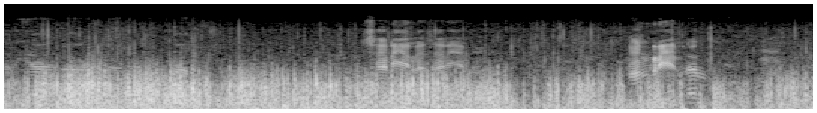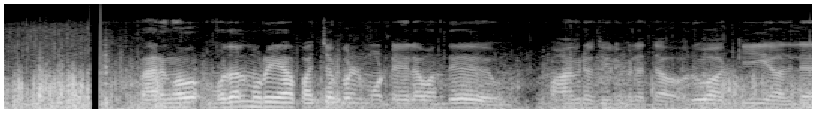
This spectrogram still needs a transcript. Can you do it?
சரியா சரி என்ன சரி என்ன நன்றி என்ன பாருங்க முதல் முறையாக பச்சைப்புல் மூட்டையில் வந்து மாவீர துணிமிலத்தை உருவாக்கி அதில்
